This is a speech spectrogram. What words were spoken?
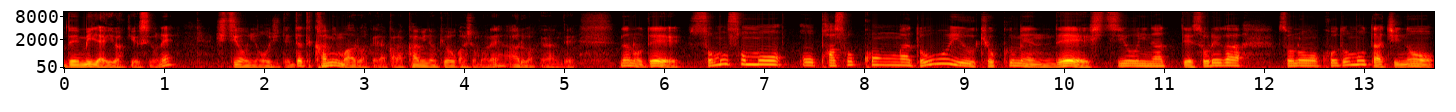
で見りゃいいわけですよね。必要に応じて。だって紙もあるわけだから紙の教科書もねあるわけなんで。なのでそもそもパソコンがどういう局面で必要になってそれがその子どもたちの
